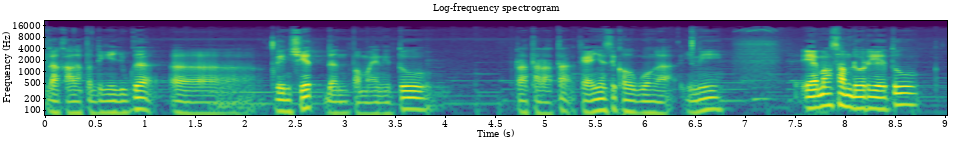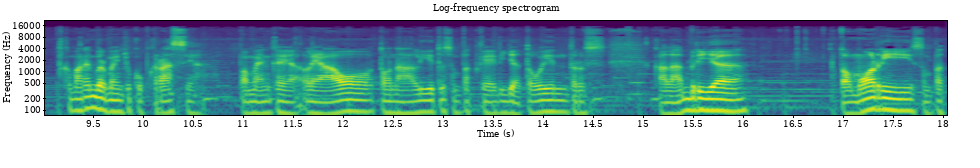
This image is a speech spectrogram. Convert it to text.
gak kalah pentingnya juga uh, clean sheet dan pemain itu rata-rata. Kayaknya sih kalau gue nggak ini ya emang Sampdoria itu kemarin bermain cukup keras ya. Pemain kayak Leao, Tonali itu sempat kayak dijatuhin terus Calabria Tomori sempat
